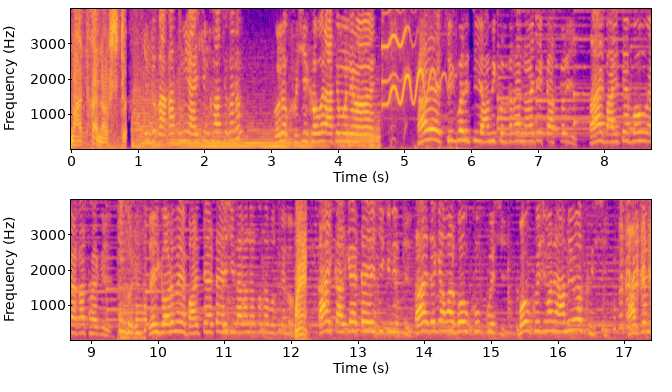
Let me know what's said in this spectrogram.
মাথা নষ্ট। কিন্তু কাকা তুমি আইসক্রিম খাওয়াচ্ছ কেন? কোনো খুশির খবর আছে মনে হয়? আরে ঠিক বলেছি আমি কলকাতায় নয়টি কাজ করি তাই বাড়িতে বউ একা থাকে। এই গরমে বাড়িতে একটা এসি লাগানোর কথা বলছিল তাই কালকে একটা এসি কিনেছি তাই দেখে আমার বউ খুব খুশি। বউ খুশি মানে আমিও খুশি। তার জন্য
